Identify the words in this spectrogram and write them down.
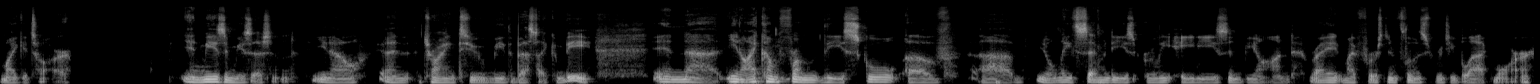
my guitar and me as a musician, you know, and trying to be the best I can be. And uh, you know, I come from the school of uh, you know late seventies, early eighties, and beyond. Right, my first influence Ritchie Blackmore.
